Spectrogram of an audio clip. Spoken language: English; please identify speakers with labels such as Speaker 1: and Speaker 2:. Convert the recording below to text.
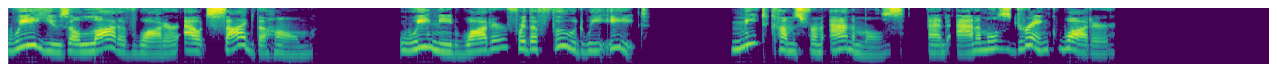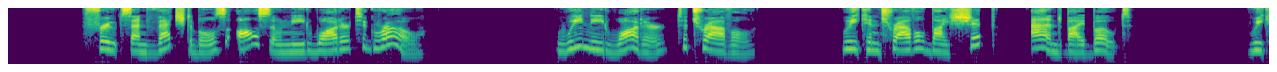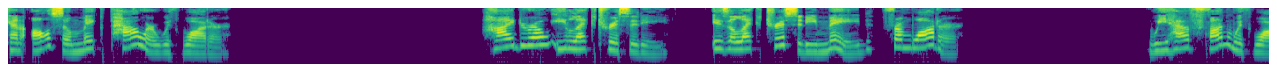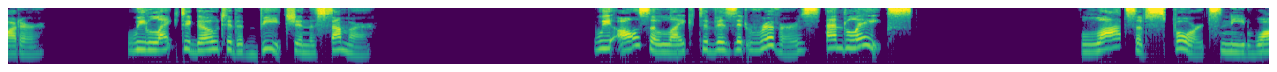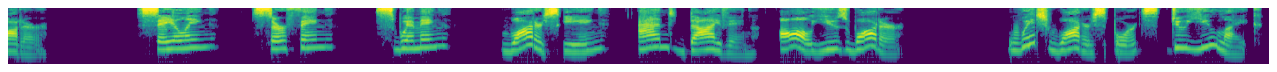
Speaker 1: We use a lot of water outside the home. We need water for the food we eat. Meat comes from animals, and animals drink water. Fruits and vegetables also need water to grow. We need water to travel. We can travel by ship and by boat. We can also make power with water. Hydroelectricity is electricity made from water. We have fun with water. We like to go to the beach in the summer. We also like to visit rivers and lakes. Lots of sports need water. Sailing, surfing, swimming, water skiing, and diving all use water. Which water sports do you like?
